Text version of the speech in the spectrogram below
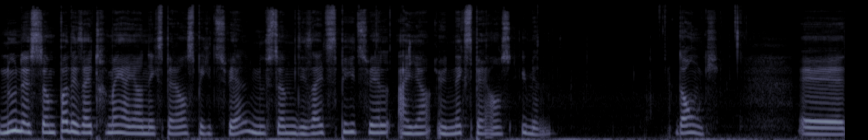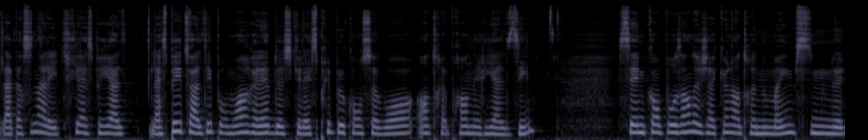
ne sommes pas des êtres humains ayant une expérience spirituelle, nous sommes des êtres spirituels ayant une expérience humaine. Donc, euh, la personne a écrit la, la spiritualité pour moi relève de ce que l'esprit peut concevoir, entreprendre et réaliser. C'est une composante de chacun d'entre nous-mêmes si nous ne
